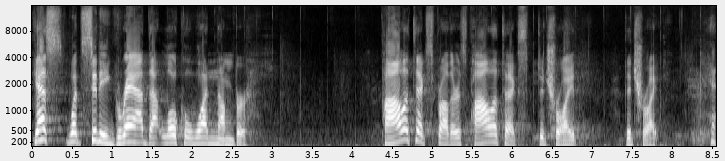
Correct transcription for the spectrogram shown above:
guess what city grabbed that local one number? Politics, brothers, politics. Detroit. Detroit.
